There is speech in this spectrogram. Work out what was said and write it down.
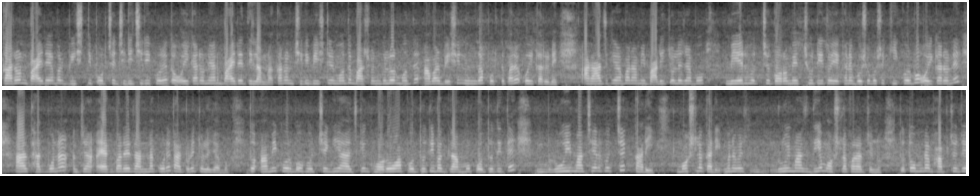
কারণ বাইরে আবার বৃষ্টি পড়ছে ঝিরিঝিরি করে, তো ওই কারণে আর বাইরে দিলাম না। কারণ ঝিরি বৃষ্টির মধ্যে, বাসনগুলোর মধ্যে আবার বেশি নোংরা পড়তে পারে ওই কারণে। আর আজকে আবার আমি বাড়ি চলে যাব। মেয়ের হচ্ছে গরমের ছুটি, তো এখানে বসে বসে কি করব ওই কারণে আর থাকব না। যা, একবারে রান্না করে তারপরে চলে যাব। তো আমি করব হচ্ছে গিয়ে আজকে ঘরোয়া পদ্ধতি বা গ্রাম্য পদ্ধতিতে রুই মাছের হচ্ছে কারি, মশলা কারি মানে রুই মাছ দিয়ে মশলা করার জন্য। তো তোমরা ভাবছ যে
